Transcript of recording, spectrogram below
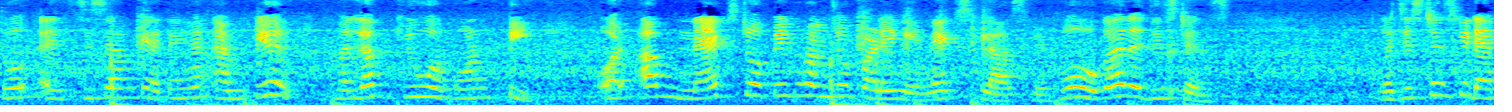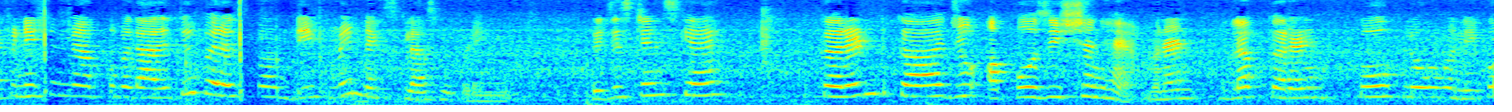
तो जिसे हम कहते हैं एम्पियर मतलब क्यू अपॉन टी और अब नेक्स्ट टॉपिक हम जो पढ़ेंगे नेक्स्ट क्लास में, वो होगा रेजिस्टेंस रेजिस्टेंस की डेफिनेशन मैं आपको बता देती हूँ, पर इसको हम डीप में नेक्स्ट क्लास में पढ़ेंगे. रेजिस्टेंस क्या है? करंट का जो अपोजिशन है मतलब करंट को फ्लो होने को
